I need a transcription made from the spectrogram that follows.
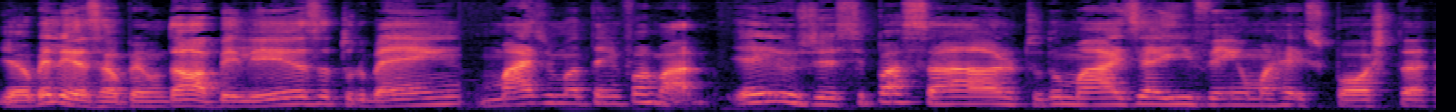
E aí, beleza, eu pergunto, ó, beleza, tudo bem, mas me mantenha informado. E aí os dias se passaram, tudo mais, e aí vem uma resposta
